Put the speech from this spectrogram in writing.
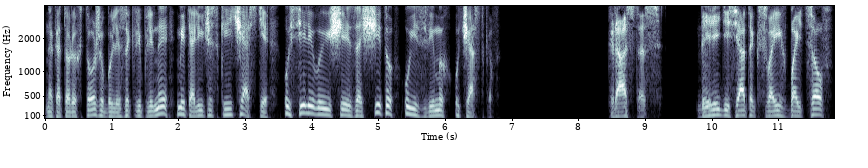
на которых тоже были закреплены металлические части, усиливающие защиту уязвимых участков. «Крастас, Бери десяток своих бойцов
